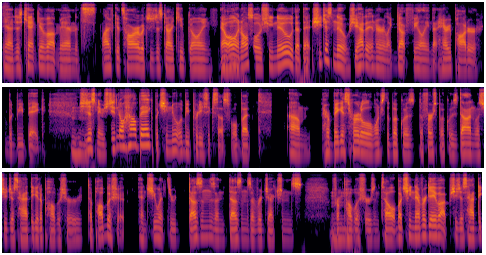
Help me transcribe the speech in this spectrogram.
Yeah, just can't give up, man. It's life gets hard, but you just got to keep going. Yeah, Oh, hmm and also she knew that that she just knew. She had it in her like gut feeling that Harry Potter would be big. She hmm just knew. She didn't know how big, but she knew it would be pretty successful. But um her biggest hurdle once the book was the first book was done was she just had to get a publisher to publish it and she went through dozens and dozens of rejections from hmm publishers until but she never gave up she just had to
